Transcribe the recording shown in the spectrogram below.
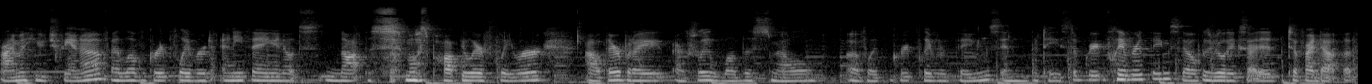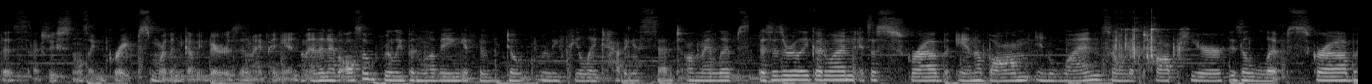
I'm a huge fan of. I love grape flavored anything. I know it's not the most popular flavor out there, but I actually love the smell of like grape flavored things and the taste of grape flavored things. So I was really excited to find out that this actually smells like grapes more than gummy bears in my opinion. And then I've also really been loving if I don't really feel like having a scent on my lips. This is a really good one. It's a scrub and a balm in one. So on the top here is a lip scrub.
